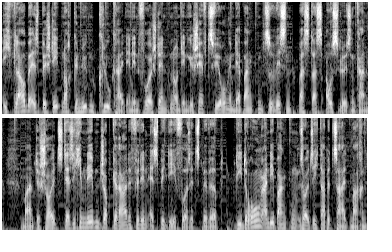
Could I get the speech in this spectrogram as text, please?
Ich glaube, es besteht noch genügend Klugheit in den Vorständen und den Geschäftsführungen der Banken zu wissen, was das auslösen kann, mahnte Scholz, der sich im Nebenjob gerade für den SPD-Vorsitz bewirbt. Die Drohung an die Banken soll sich da bezahlt machen.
